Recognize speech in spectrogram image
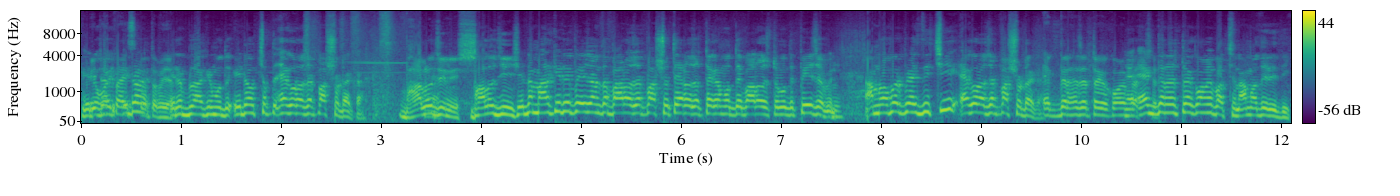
এটা white- প্রাইস এটা- কত ভাইয়া? এটা ব্ল্যাক এর মধ্যে। এটা হচ্ছে আপনার এগারো হাজার পাঁচশো টাকা। ভালো জিনিস। ভালো জিনিস। এটা মার্কেটে পেয়ে যাবেন হাজার পাঁচশো তেরো হাজার টাকার মধ্যে বারো হাজার মধ্যে পেয়ে যাবেন। আমরা অফার প্রাইস দিচ্ছি এগারো হাজার পাঁচশো টাকা। এক দেড় হাজার টাকা কমে হ্যাঁ, পাচ্ছেন। দেড় হাজার টাকা কমে পাচ্ছেন আমাদের এদিক।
